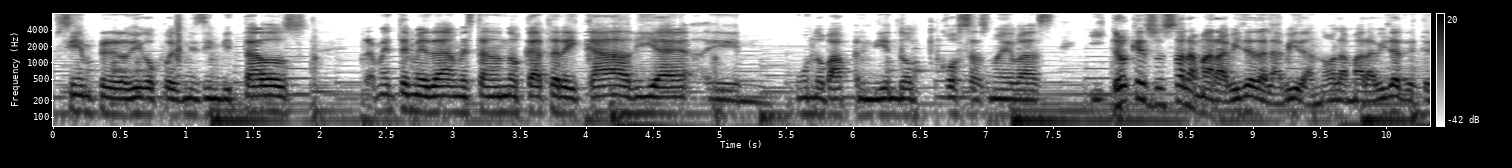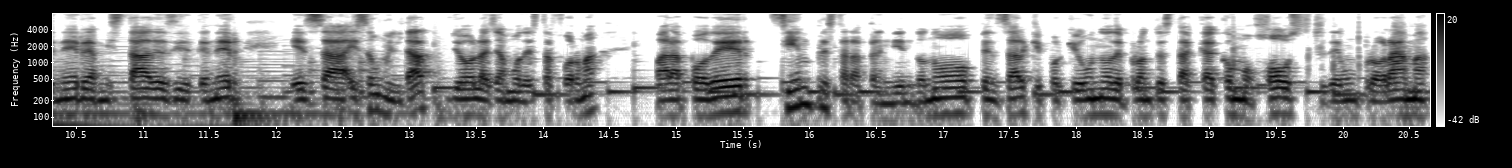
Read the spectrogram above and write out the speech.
siempre lo digo, pues mis invitados realmente me, da, me están dando cátedra y cada día em, uno va aprendiendo cosas nuevas y creo que eso es la maravilla de la vida, ¿no? La maravilla de tener amistades y de tener esa, esa humildad, yo la llamo de esta forma, para poder siempre estar aprendiendo, no pensar que porque uno de pronto está acá como host de un programa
